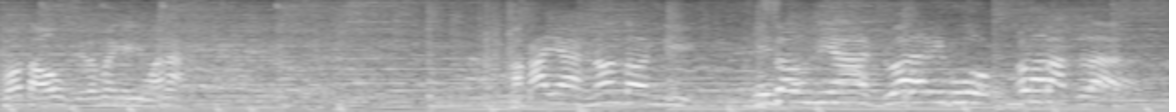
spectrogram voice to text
Mau tahu filmnya kayak gimana? Makanya nonton di Insomnia 2014.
